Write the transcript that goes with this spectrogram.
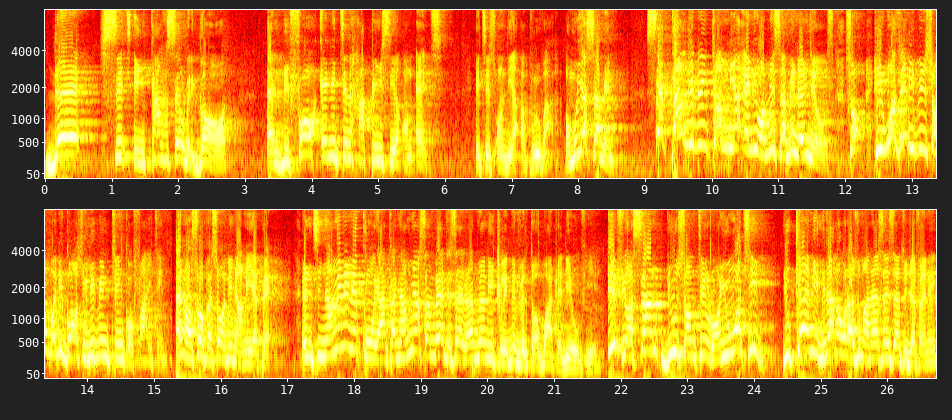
They sit in council with God and before anything happens here on earth, it is on their approval. Omuya 7. Satan didn't come near any of these seven angels. So he wasn't even somebody God should even think of fighting. And also, person. Nti nyame ne ne ko ya nka nyame asɛm bɛyɛ te sɛ reverend ikle ne victor ɔbɔ atwɛdeɛ wɔ if your son do something wrong you watch him you care him that know what azuma na ɛsɛn said to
